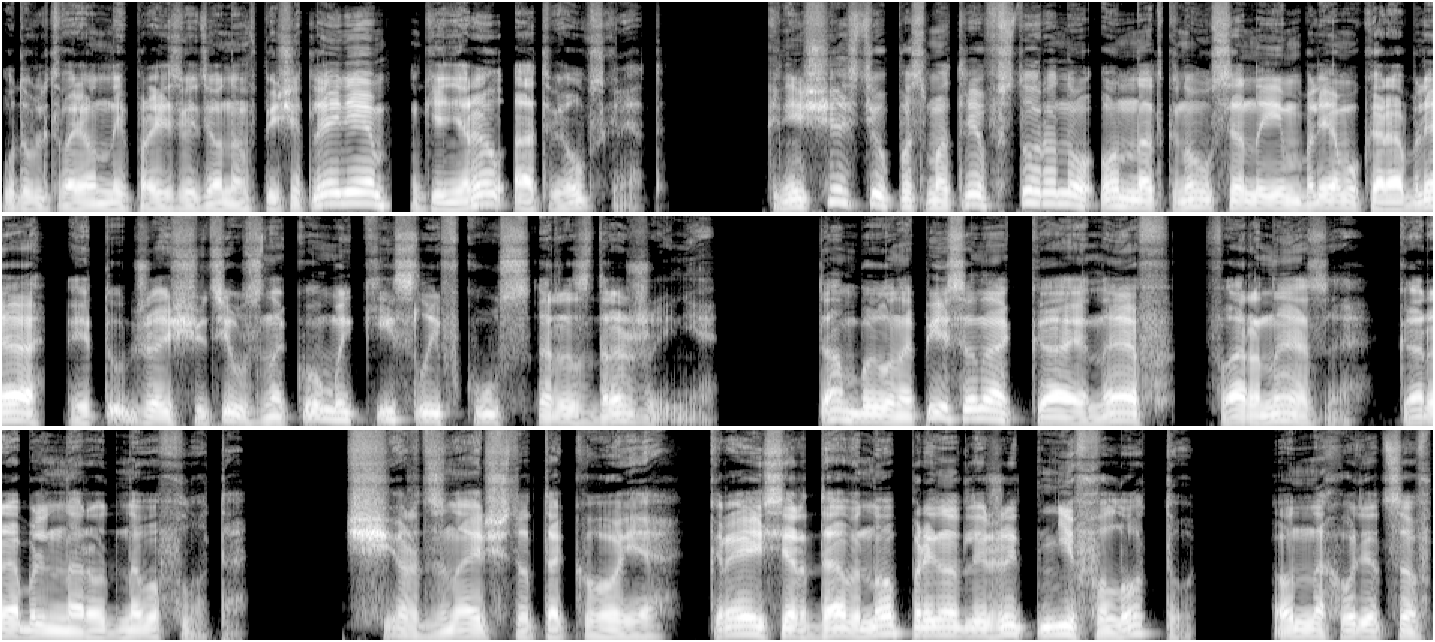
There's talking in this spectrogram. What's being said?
Удовлетворенный произведенным впечатлением, генерал отвел взгляд. К несчастью, посмотрев в сторону, он наткнулся на эмблему корабля и тут же ощутил знакомый кислый вкус раздражения. Там было написано «КНФ Форнезе, корабль Народного флота». Черт знает, что такое. Крейсер давно принадлежит не флоту, он находится в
